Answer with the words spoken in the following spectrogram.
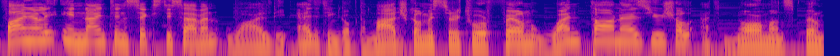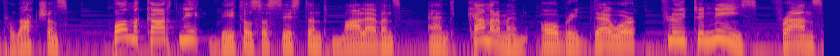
Finally, in 1967, while the editing of the Magical Mystery Tour film went on as usual at Norman's Film Productions, Paul McCartney, Beatles assistant Mal Evans, and cameraman Aubrey Dewar flew to Nice, France,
